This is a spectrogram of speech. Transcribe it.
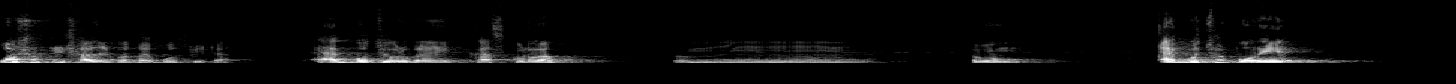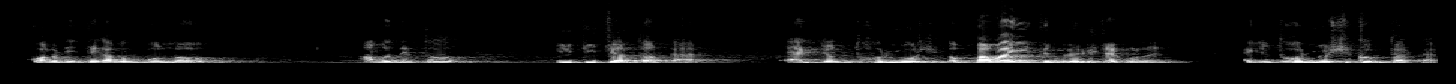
পঁয়ষট্টি সালের কথা বলছি এটা। এক বছর ওখানে কাজ করলাম এবং এক বছর পরে কমিটি থেকে আমাকে বলল, আমাদের তো ই টিচার দরকার, একজন ধর্মীয় বাবা ইতিমধ্যে রিটায়ার করলেন। একজন ধর্মীয় শিক্ষক দরকার।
